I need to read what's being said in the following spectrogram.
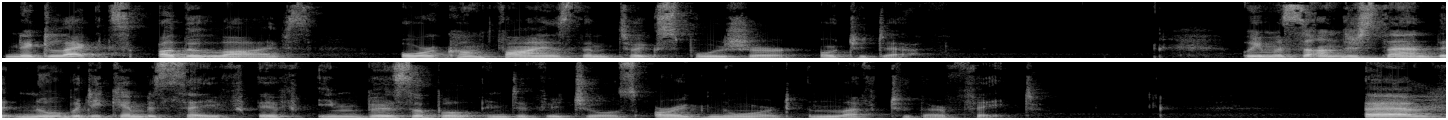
neglects other lives or confines them to exposure or to death. We must understand that nobody can be safe if invisible individuals are ignored and left to their fate. Um,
